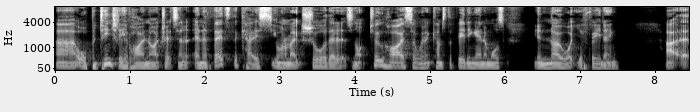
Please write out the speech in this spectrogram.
uh, or potentially have high nitrates in it. And if that's the case, you want to make sure that it's not too high. So when it comes to feeding animals, you know what you're feeding. Uh,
